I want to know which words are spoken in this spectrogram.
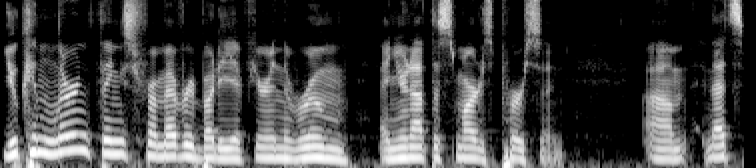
you can learn things from everybody if you're in the room and you're not the smartest person. Um, and that's,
